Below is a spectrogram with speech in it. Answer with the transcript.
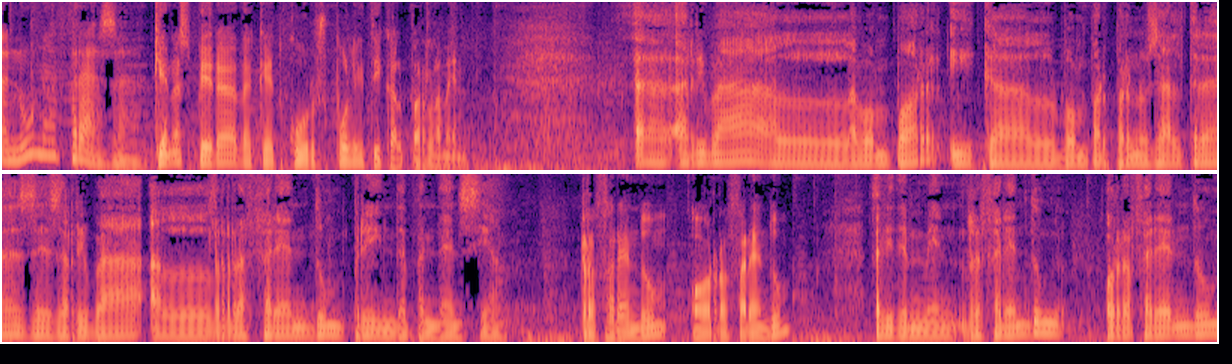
En una frase. Què n'espera d'aquest curs polític al Parlament? eh, arribar al, a bon port i que el bon port per nosaltres és arribar al referèndum preindependència. Referèndum o referèndum? Evidentment, referèndum o referèndum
